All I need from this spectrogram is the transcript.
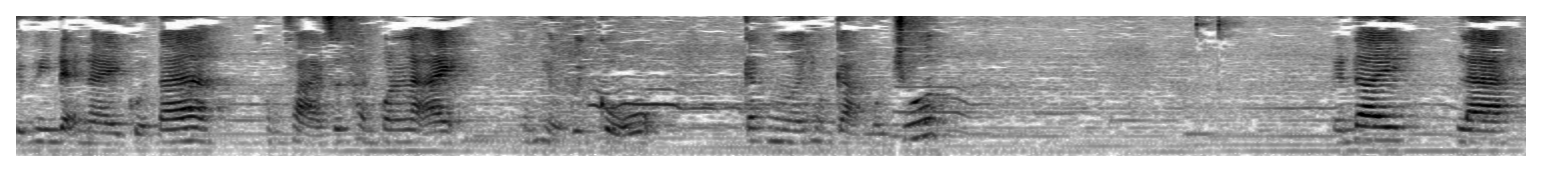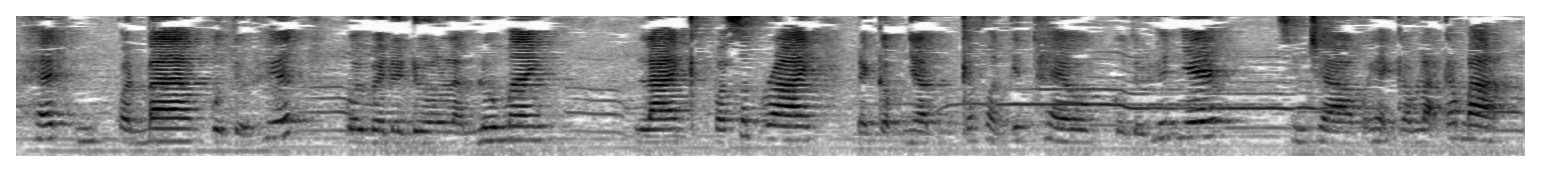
Tiểu huynh đệ này của ta không phải xuất thân quan lại, không hiểu quy củ. Các người thông cảm một chút. Đến đây là hết phần 3 của tiểu thuyết Quay về đời đường làm lưu manh. Like và subscribe để cập nhật các phần tiếp theo của tiểu thuyết nhé. Xin chào và hẹn gặp lại các bạn.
